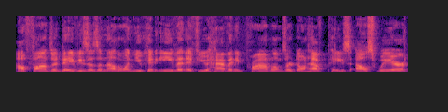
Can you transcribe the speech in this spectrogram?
Alphonso Davies is another one. You could even, if you have any problems or don't have pace elsewhere,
